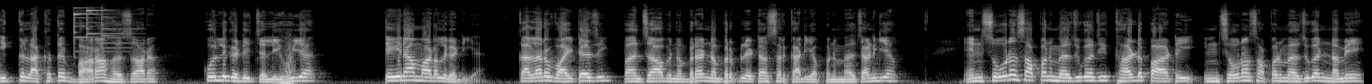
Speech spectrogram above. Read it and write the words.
1 ਲੱਖ ਤੇ 12000 ਕੁੱਲ ਗੱਡੀ ਚੱਲੀ ਹੋਈ ਹੈ 13 ਮਾਡਲ ਗੱਡੀ ਹੈ। ਕਲਰ ਵਾਈਟ ਹੈ ਜੀ, ਪੰਜਾਬ ਨੰਬਰ ਹੈ, ਨੰਬਰ ਪਲੇਟਾਂ ਸਰਕਾਰੀ ਆਪਾਂ ਨੂੰ ਮਿਲ ਜਾਣਗੀਆਂ। ਇੰਸ਼ੋਰੈਂਸ ਆਪਾਂ ਨੂੰ ਮਿਲ ਜੂਗਾ ਜੀ ਥਰਡ ਪਾਰਟੀ ਇੰਸ਼ੋਰੈਂਸ ਆਪਾਂ ਨੂੰ ਮਿਲ ਜੂਗਾ, ਨਵੇਂ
